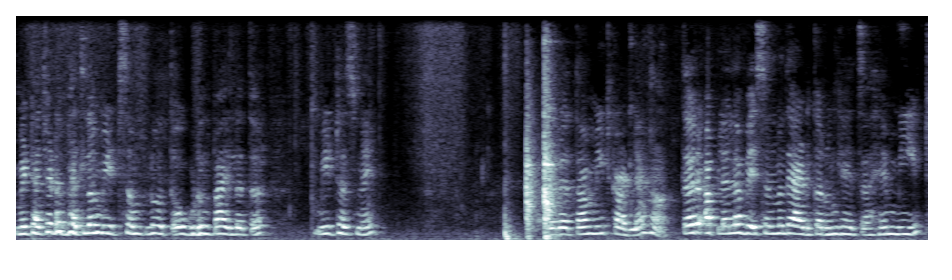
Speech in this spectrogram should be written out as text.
मिठाच्या डब्यातलं मीठ संपलं होतं उघडून पाहिलं तर. मीठच नाही. तर आता मीठ काढलं हा. तर आपल्याला बेसनमध्ये ऍड करून घ्यायचं आहे मीठ.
